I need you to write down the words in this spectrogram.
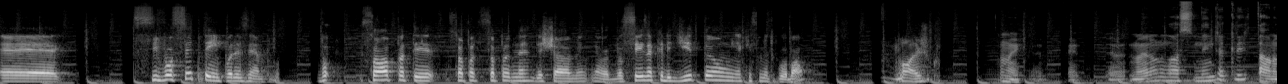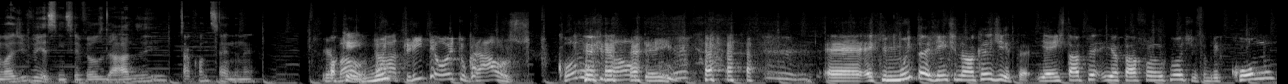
é, se você tem, por exemplo, só pra ter, só pra, só pra né, deixar, bem- não, vocês acreditam em aquecimento global? Lógico. Não, é- é- é- não era um negócio nem de acreditar, é um negócio de ver, assim. Você vê os dados e tá acontecendo, né? Irmão, Ok, tava muito- 38 graus. Como que não tem? É, é que muita gente não acredita. E a gente tava, e eu tava falando com o meu tio sobre como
